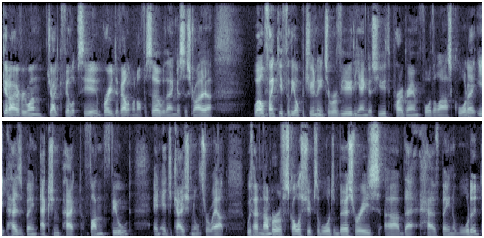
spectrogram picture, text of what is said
G'day everyone, Jake Phillips here, Breed Development Officer with Angus Australia. Well, thank you for the opportunity to review the Angus Youth Program for the last quarter. It has been action packed, fun filled, and educational throughout. We've had a number of scholarships, awards, and bursaries uh, that have been awarded,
